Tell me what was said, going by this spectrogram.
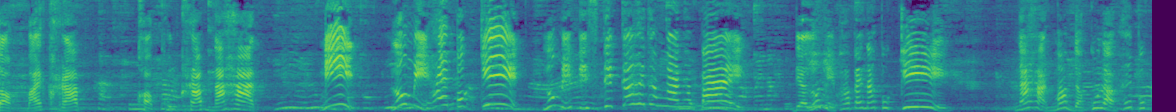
ดอกไม้ครับ ขอบคุณครับนะฮัดนี่ ลูกหมีให้ปุ๊กกี้ ลูกหมีติดสติ๊กเกอร์ให้ทำงานทำไป เดี๋ยวลูกหมีพาไปนะปุ๊กกี้นะฮัดมอบดอกกุหลาบให้ปุ๊ก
